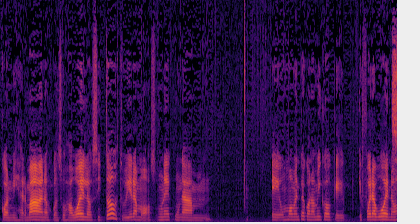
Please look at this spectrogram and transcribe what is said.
con mis hermanos, con sus abuelos, si todos tuviéramos una, una mm, eh, un momento económico que, que fuera bueno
